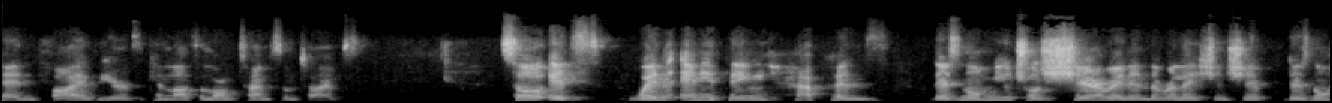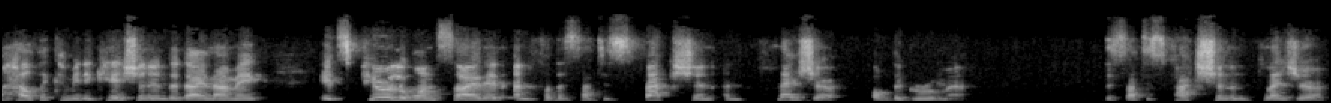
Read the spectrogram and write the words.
10, 5 years. It can last a long time sometimes. So it's when anything happens, there's no mutual sharing in the relationship. There's no healthy communication in the dynamic. It's purely one sided and for the satisfaction and pleasure of the groomer the satisfaction and pleasure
